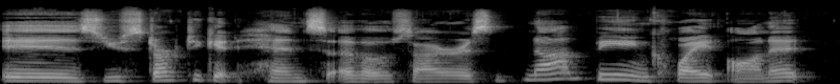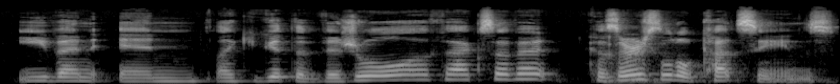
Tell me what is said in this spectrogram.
is you start to get hints of Osiris not being quite on it even in like you get the visual effects of it because hmm. there's little cutscenes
